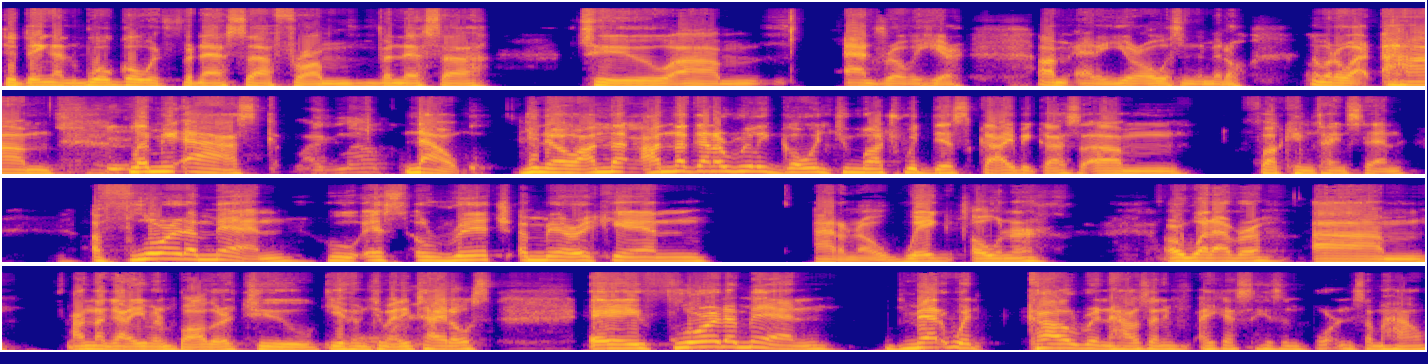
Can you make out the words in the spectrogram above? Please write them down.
the thing and we'll go with vanessa from vanessa to um andre over here. Um eddie you're always in the middle no matter what. Um let me ask like now you know i'm not i'm not gonna really go into much with this guy because um fuck him times 10 a florida man who is a rich american i don't know wig owner or whatever um i'm not gonna even bother to give him too many titles. A florida man met with kyle rittenhouse and i guess he's important somehow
